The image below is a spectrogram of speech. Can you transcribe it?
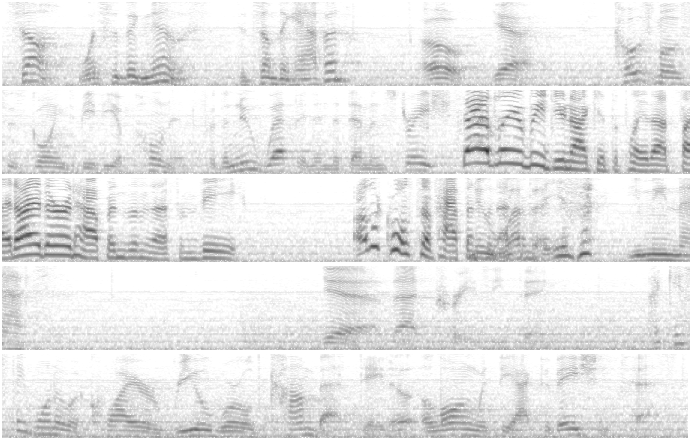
So, what's the big news? Did something happen? Oh, yeah. Cosmos is going to be the opponent for the new weapon in the demonstration. Sadly, we do not get to play that fight either. It happens in an FMV. All the cool stuff happens New in weapon? FMVs. You mean that? Yeah, that crazy thing. I guess they want to acquire real-world combat data along with the activation test.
